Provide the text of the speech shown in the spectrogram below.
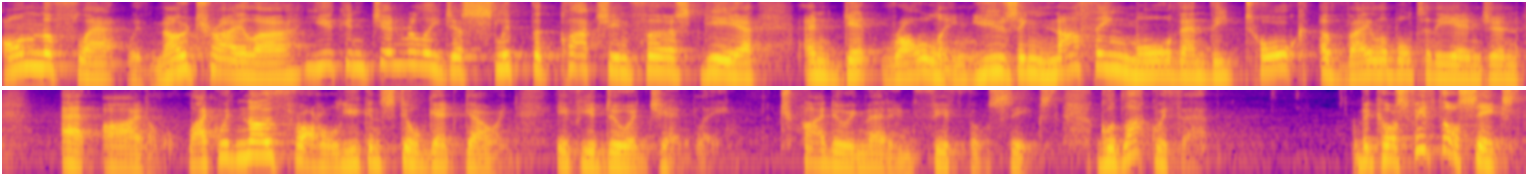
on the flat with no trailer, you can generally just slip the clutch in first gear and get rolling using nothing more than the torque available to the engine at idle. Like with no throttle, you can still get going if you do it gently. Try doing that in fifth or sixth. Good luck with that. Because fifth or sixth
